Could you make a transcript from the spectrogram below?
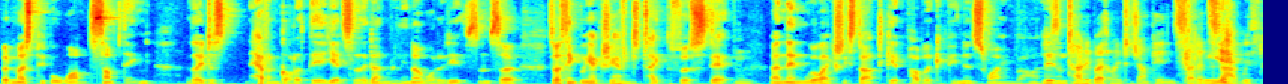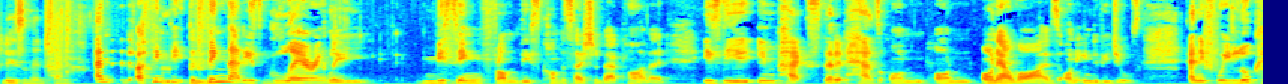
but most people want something. They just haven't got it there yet, so they don't really know what it is. And so so I think we actually have mm. to take the first step, mm. and then we'll actually start to get public opinion swaying behind. Liz and Tony both wanting to jump in, so let's yeah. start with Liz and then Tony. And I think the, the thing that is glaringly missing from this conversation about climate is the impacts that it has on on on our lives, on individuals. And if we look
